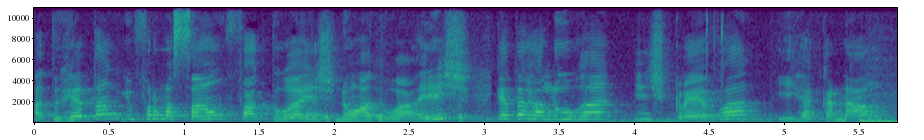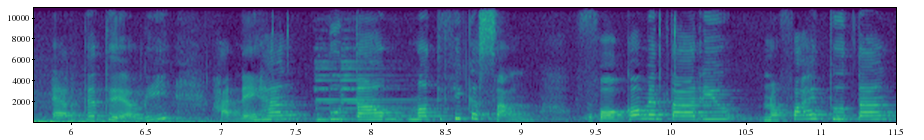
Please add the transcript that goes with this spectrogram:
Atuhetang informação factuais não atuais, que ta haluha inscreva e ha canal RTTL, hanehang botão notificação. For comentário, no farretutang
